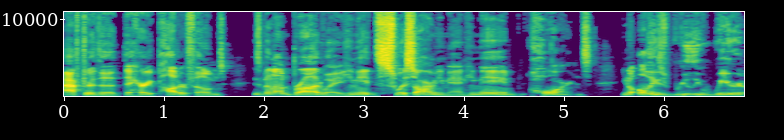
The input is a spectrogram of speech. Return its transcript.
after the the Harry Potter films, he's been on Broadway. He made Swiss Army Man. He made Horns. You know, all these really weird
